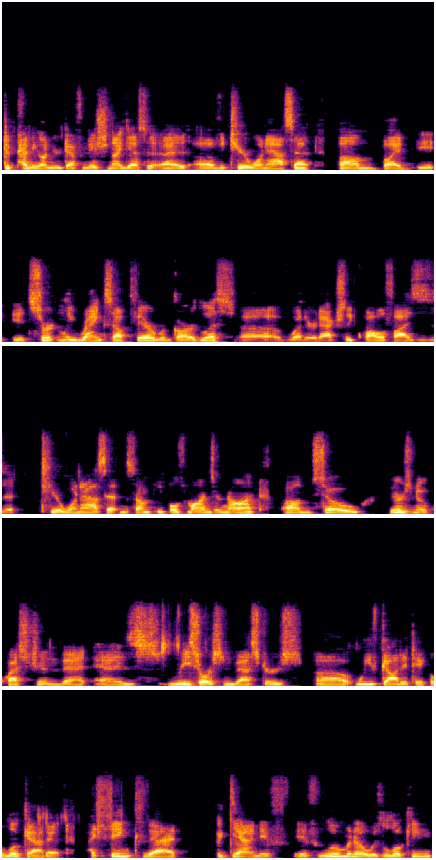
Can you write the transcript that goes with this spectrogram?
depending on your definition, I guess, uh, of a tier one asset. Um, but it, it, certainly ranks up there, regardless uh, of whether it actually qualifies as a tier one asset in some people's minds or not. Um, so there's no question that as resource investors, uh, we've got to take a look at it. I think that again, if if Lumina was looking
